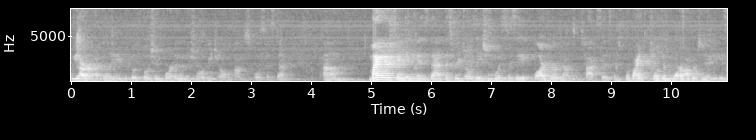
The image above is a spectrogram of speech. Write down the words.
We are affiliated with both Oceanport and the Shore Regional um, School System. Um, My understanding is that this regionalization was to save larger amounts of taxes and to provide children more opportunities.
